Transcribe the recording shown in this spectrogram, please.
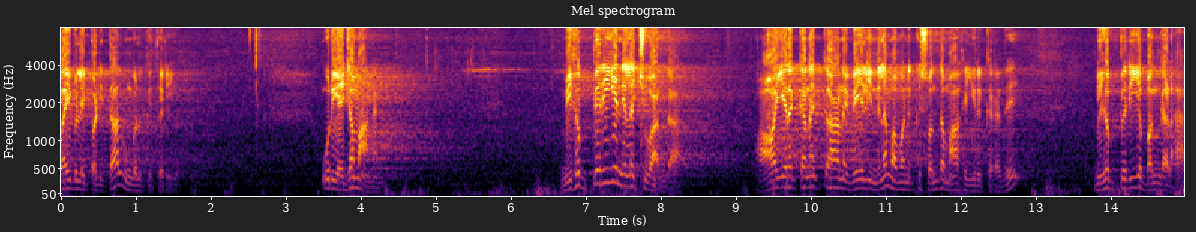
பைபிளை படித்தால் உங்களுக்கு தெரியும். ஒரு எஜமானன் மிகப்பெரிய நிலச்சுவாங்கார் ஆயிரக்கணக்கான வேலி நிலம் அவனுக்கு சொந்தமாக இருக்கிறது. மிகப்பெரிய பங்களா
